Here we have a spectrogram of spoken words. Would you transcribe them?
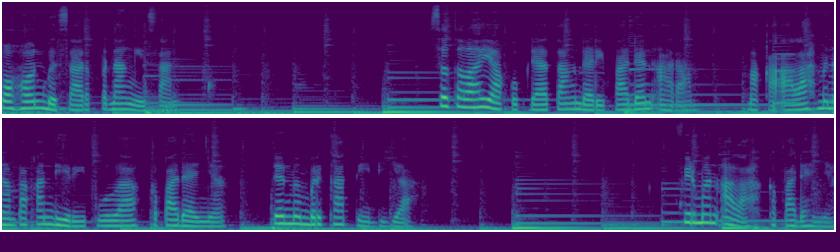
pohon besar penangisan. Setelah Yakub datang dari Padan Aram, maka Allah menampakkan diri pula kepadanya dan memberkati dia. Firman Allah kepadanya,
